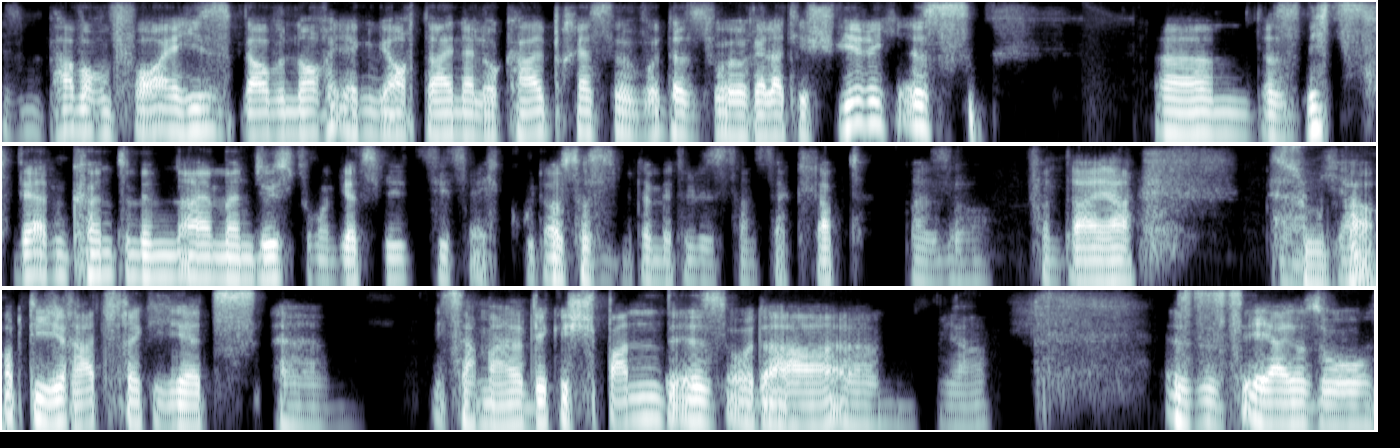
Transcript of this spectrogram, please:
ein paar Wochen vorher hieß es, glaube ich, noch irgendwie auch da in der Lokalpresse, wo das wohl relativ schwierig ist, ähm, dass es nichts werden könnte mit einem in Duisburg. Und jetzt sieht es echt gut aus, dass es mit der Mitteldistanz da klappt. Also von daher, äh, ja, ob die Radstrecke jetzt, äh, ich sag mal, wirklich spannend ist oder äh, ja, es ist eher so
